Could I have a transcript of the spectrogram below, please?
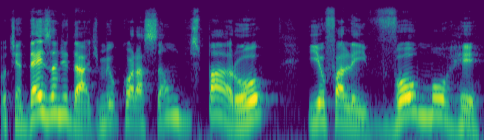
eu tinha 10 anos de idade, meu coração disparou e eu falei, vou morrer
